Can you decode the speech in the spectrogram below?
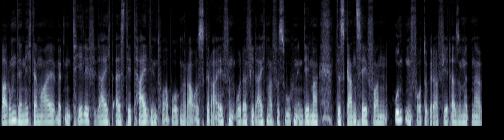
warum denn nicht einmal mit dem Tele vielleicht als Detail den Torbogen rausgreifen oder vielleicht mal versuchen, indem man das Ganze von unten fotografiert, also mit einer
